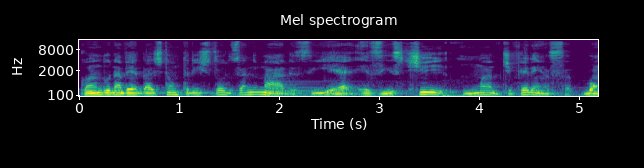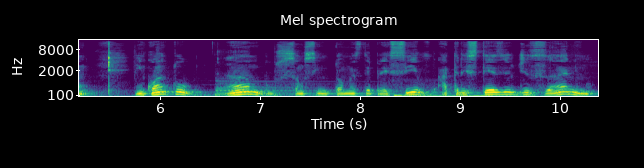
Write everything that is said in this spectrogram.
quando na verdade estão tristes ou desanimadas e é, existe uma diferença. Bom, enquanto ambos são sintomas depressivos, a tristeza e o desânimo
